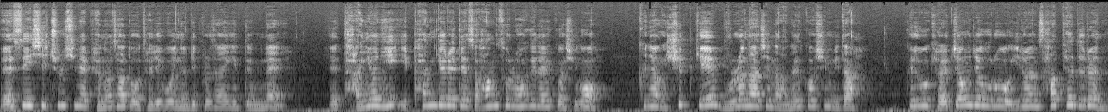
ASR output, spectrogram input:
SEC 출신의 변호사도 데리고 있는 리플사이기 때문에 예, 당연히 이 판결에 대해서 항소를 하게 될 것이고 그냥 쉽게 물러나지는 않을 것입니다 그리고 결정적으로 이런 사태들은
